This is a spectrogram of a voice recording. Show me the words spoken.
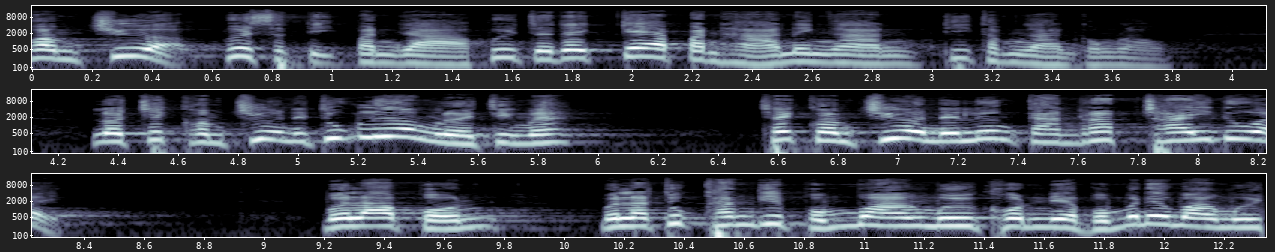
ความเชื่อเพื่อสติปัญญา เพื่อจะได้แก้ปัญหาในงานที่ทำงานของเรา เราใช้ความเชื่อในทุกเรื่องเลยจริงไหมใช้ความเชื่อในเรื่องการรับใช้ด้วย เวลาผลเวลาทุกครั้งที่ผมวางมือคนเนี่ยผมไม่ได้วางมือ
